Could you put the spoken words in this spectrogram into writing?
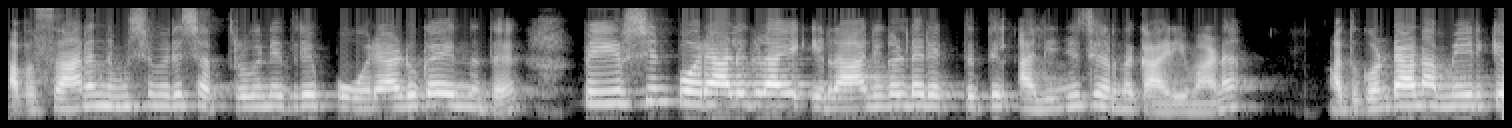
അവസാന നിമിഷം വരെ ശത്രുവിനെതിരെ പോരാടുക എന്നത് പേർഷ്യൻ പോരാളികളായ ഇറാനുകളുടെ രക്തത്തിൽ അലിഞ്ഞു ചേർന്ന കാര്യമാണ്. അതുകൊണ്ടാണ് അമേരിക്ക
